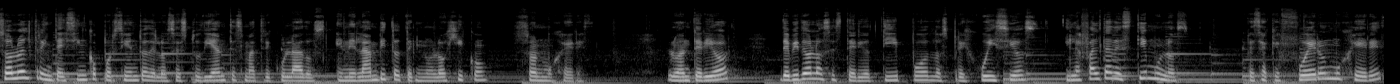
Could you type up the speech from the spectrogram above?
Solo el 35% de los estudiantes matriculados en el ámbito tecnológico son mujeres. Lo anterior debido a los estereotipos, los prejuicios y la falta de estímulos, pese a que fueron mujeres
